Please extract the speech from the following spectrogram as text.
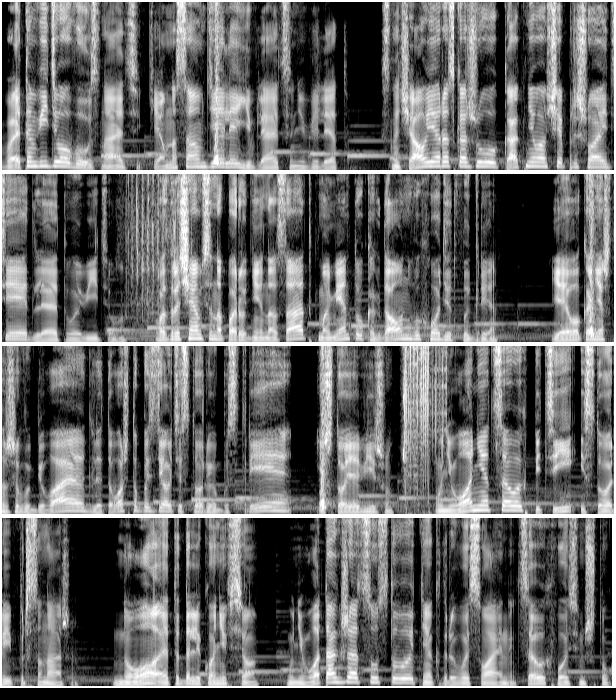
В этом видео вы узнаете, кем на самом деле является Нювелет. Сначала я расскажу, как мне вообще пришла идея для этого видео. Возвращаемся на пару дней назад, к моменту, когда он выходит в игре. Я его, конечно же, выбиваю для того, чтобы сделать историю быстрее, и что я вижу? У него нет целых пяти историй персонажа. Но это далеко не все. У него также отсутствуют некоторые войслайны, целых 8 штук.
